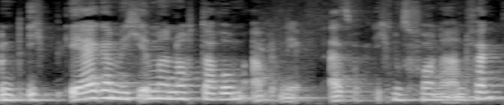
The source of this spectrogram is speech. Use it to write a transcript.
und ich ärgere mich immer noch darum, aber nee, also ich muss vorne anfangen.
